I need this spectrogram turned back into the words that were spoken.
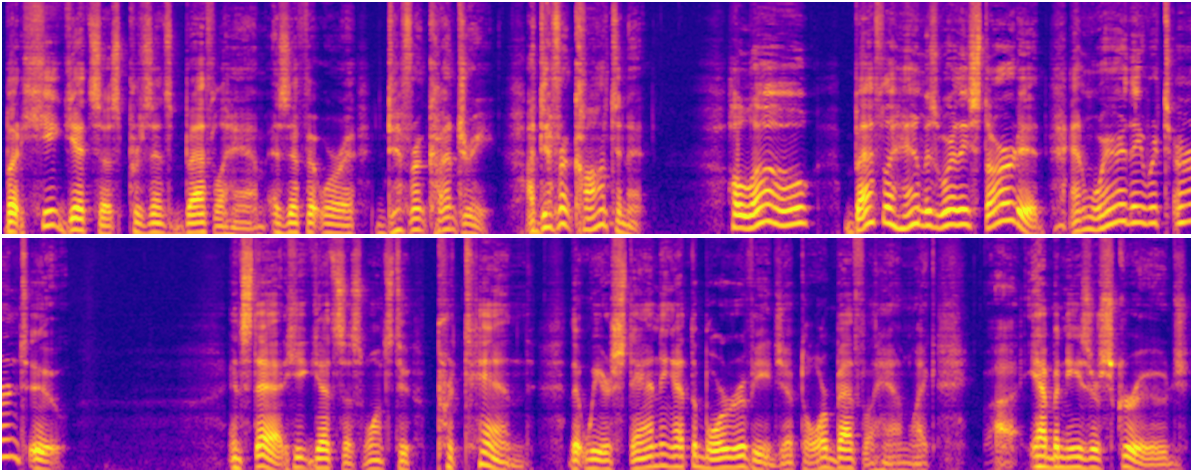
But he gets us presents Bethlehem as if it were a different country, a different continent. Hello, Bethlehem is where they started and where they return to. Instead, he gets us wants to pretend that we are standing at the border of Egypt or Bethlehem like uh, Ebenezer Scrooge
